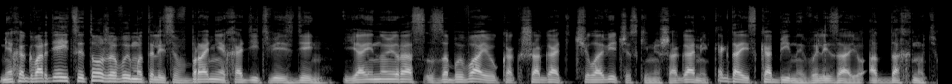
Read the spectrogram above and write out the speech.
Мехогвардейцы тоже вымотались в броне ходить весь день. Я иной раз забываю, как шагать человеческими шагами, когда из кабины вылезаю отдохнуть.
